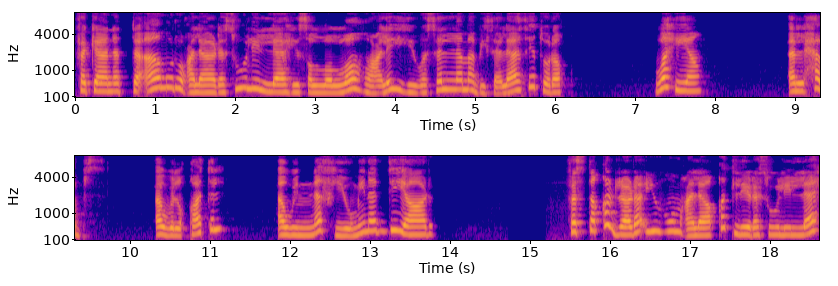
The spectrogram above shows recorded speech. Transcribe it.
فكان التآمر على رسول الله صلى الله عليه وسلم بثلاث طرق وهي الحبس أو القتل أو النفي من الديار. فاستقر رأيهم على قتل رسول الله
